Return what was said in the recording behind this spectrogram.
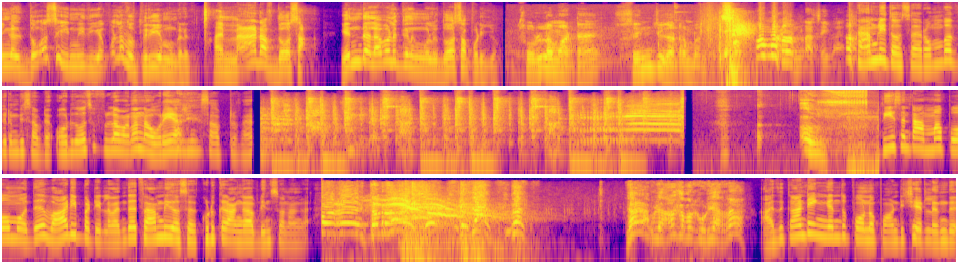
நீங்கள் தோசையின் மீது எவ்வளவு பிரியம் உங்களுக்கு? I mad of dosa. எந்த லெவலுக்கு உங்களுக்கு தோசை பிடிக்கும்? சொல்ல மாட்டேன். செஞ்சு காட்டுறேன் பாரு. ஃபேமிலி தோசை ரொம்ப விரும்பி சாப்பிட்டேன் ஒரு தோசை ஃபுல்லாக வாங்கினா நான் ஒரே ஆளே சாப்பிட்ருவேன் ரீசெண்டாக அம்மா போகும்போது வாடிப்பட்டியில் வந்து ஃபேமிலி தோசை கொடுக்குறாங்க அப்படின்னு சொன்னாங்க. அதுக்காண்டி இங்கேருந்து போனோம் பாண்டிச்சேரியிலேருந்து.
